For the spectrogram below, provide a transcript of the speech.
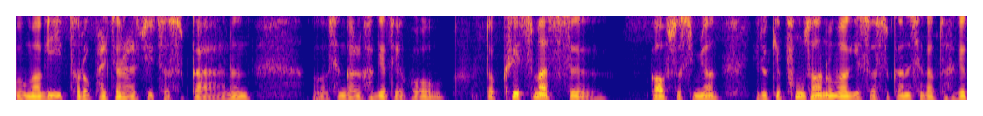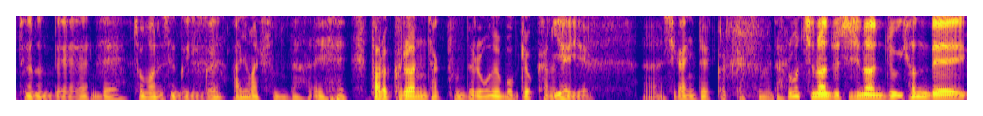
음악이 이토록 발전할 수 있었을까 하는 어, 생각을 하게 되고 또 크리스마스 가 없었으면 이렇게 풍성한 음악이 있었을까 하는 생각도 하게 되는데 네. 저만의 생각인가요? 아니 맞습니다. 예. 바로 그런 작품들을 오늘 목격하는 예, 예. 어, 시간이 될 것 같습니다. 그러면 지난주 지난주 현대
